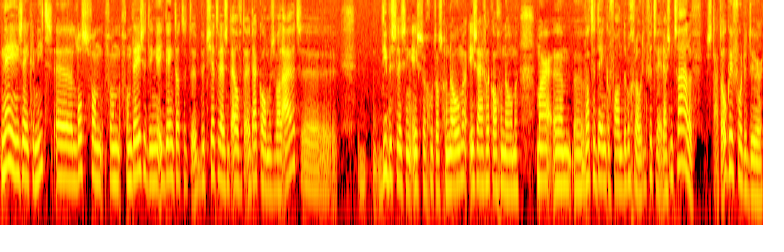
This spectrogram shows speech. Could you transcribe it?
Nee, zeker niet. Uh, los van, van, van deze dingen. Ik denk dat het budget 2011, daar komen ze wel uit. Uh, die beslissing is zo goed als genomen, is eigenlijk al genomen. Maar um, uh, wat te denken van de begroting voor 2012 staat ook weer voor de deur.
